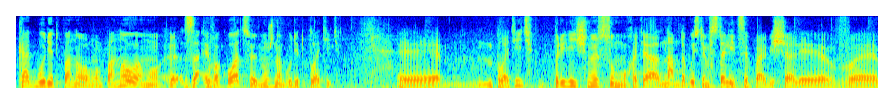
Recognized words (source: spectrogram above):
Как будет по-новому? По-новому за эвакуацию нужно будет платить. Э, платить приличную сумму. Хотя нам, допустим, в столице пообещали в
